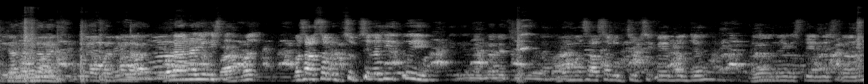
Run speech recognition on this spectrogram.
yan nagla-live si Kuya Bal pala. Wala na yung sti- ma- masasalubsob sila dito eh. Nagla-live si Kuya Bal. Mga masasalubsob si Kuya Bal dyan. Wala na yung stainless na ano.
